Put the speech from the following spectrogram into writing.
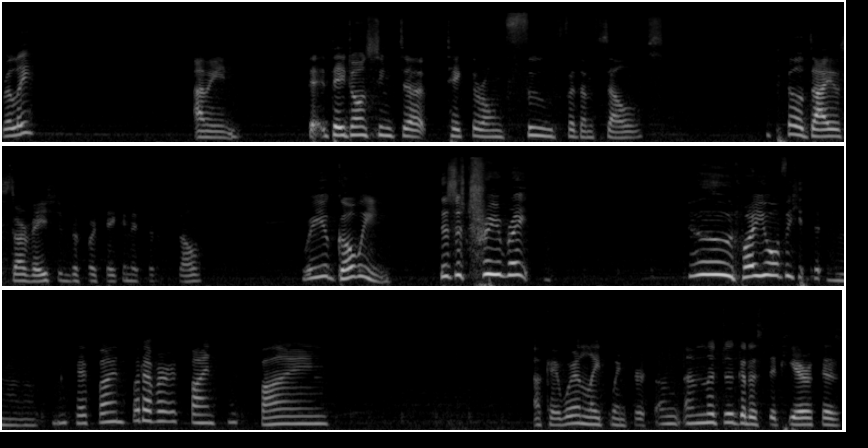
Really? I mean, they, they don't seem to take their own food for themselves. They'll die of starvation before taking it to themselves. Where are you going? There's a tree right... Dude, why are you over here? Hmm. Okay, fine. Whatever, it's fine. It's fine. Okay, we're in late winter, so I'm, I'm literally gonna sit here because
